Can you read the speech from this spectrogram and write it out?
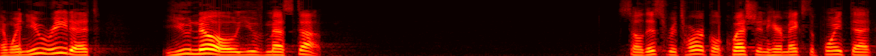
And when you read it, you know you've messed up. So, this rhetorical question here makes the point that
